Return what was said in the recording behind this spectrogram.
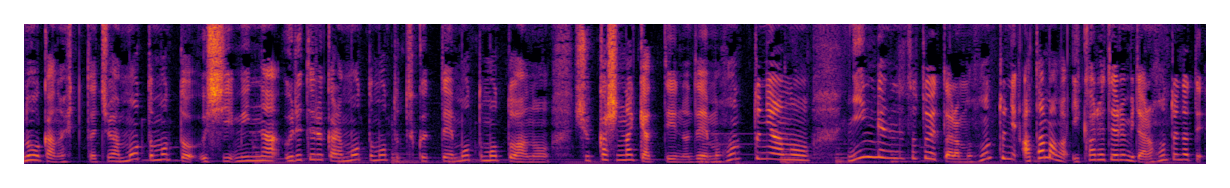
農家の人たちはもっともっと牛みんな売れてるからもっともっと作ってもっともっとあの出荷しなきゃっていうのでもう本当にあの人間で例えたらもう本当に頭がいかれてるみたいな本当にだって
